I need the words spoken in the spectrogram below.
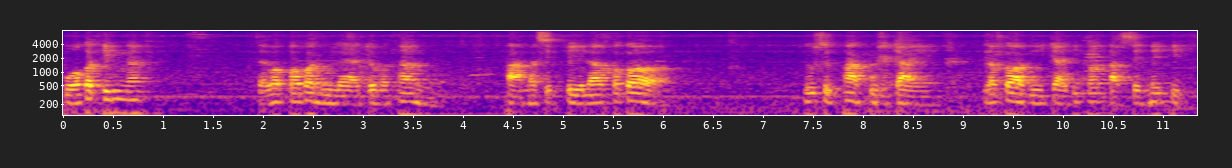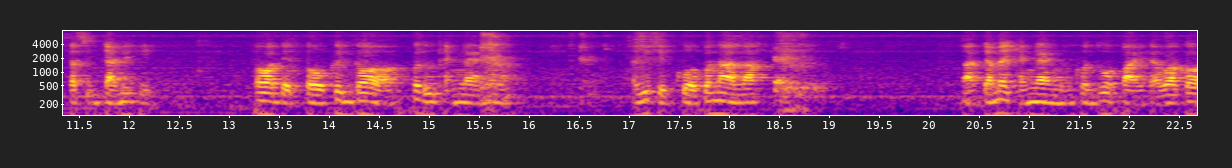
หัวก็ทิ้งนะ แต่ว่าเขาก็ดูแลจนกระทั่งผ่านมาสิบปีแล้วเขาก็ รู้สึกภาคภูมิใจ แล้วก็ดีใจที่เขาตัดสินไม่ผิด ตัดสินใจไม่ผิด เพราะว่าเด็กโตขึ้นก็ก็ดูแข็งแรงนะอายุสิบขวบก็น่ารัก อาจจะไม่แข็งแรงเหมือนคนทั่วไป แต่ว่าก็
